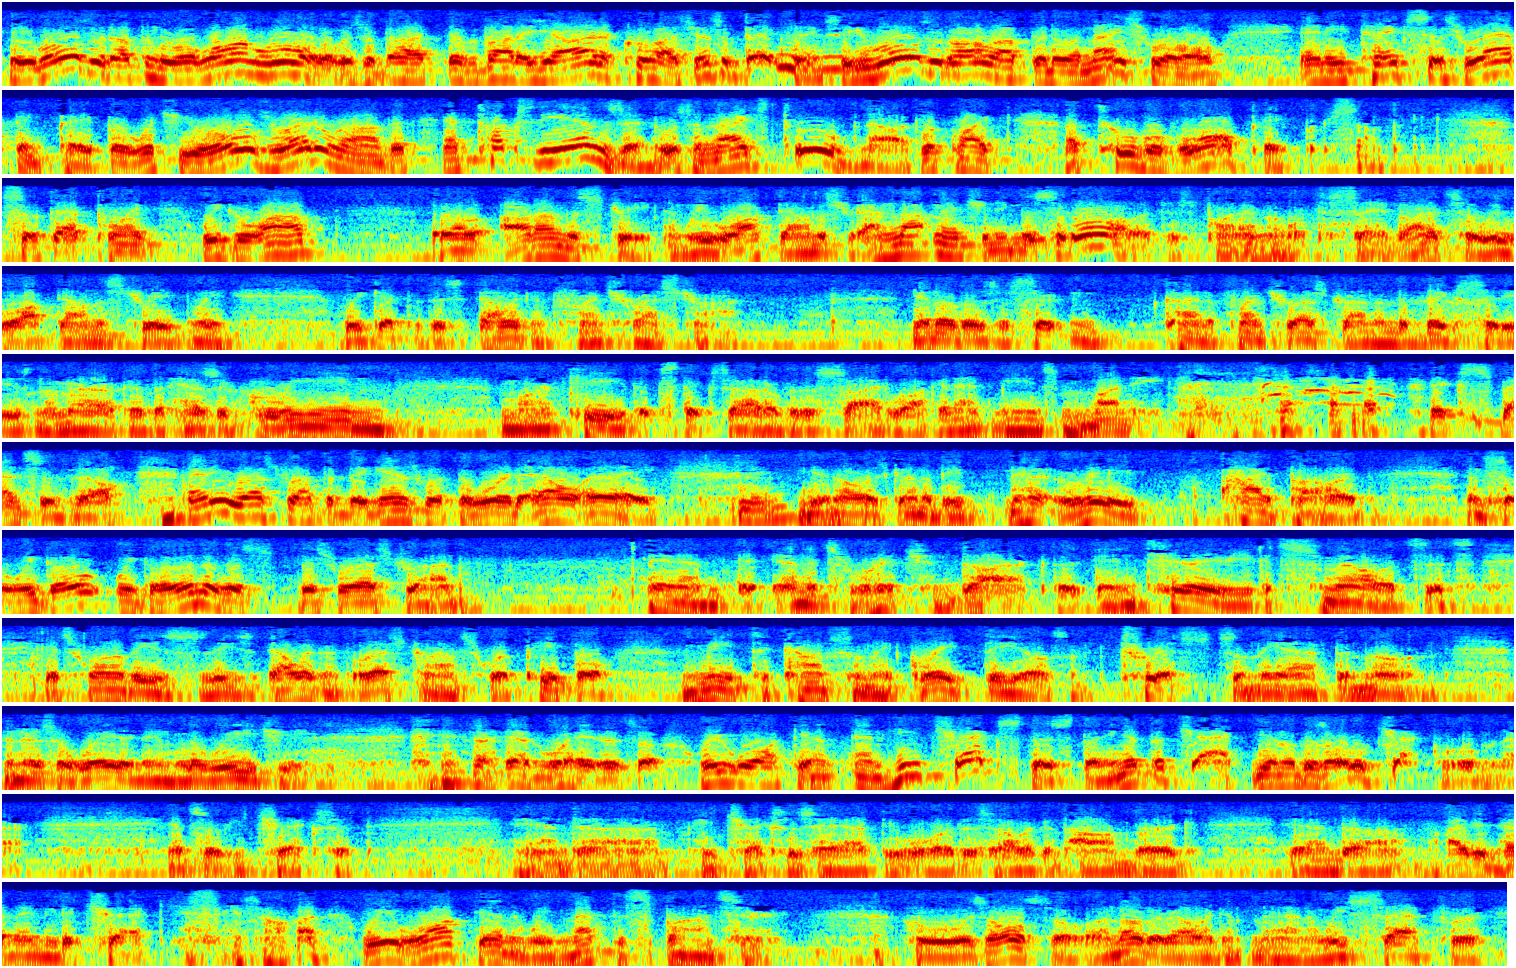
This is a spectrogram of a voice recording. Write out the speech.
He rolls it up into a long roll. It was about about a yard across. It's a big thing. So he rolls it all up into a nice roll, and he takes this wrapping paper, which he rolls right around it, and tucks the ends in. It was a nice tube. Now it looked like a tube of wallpaper or something. So at that point, we go out. Uh, out on the street, and we walk down the street. I'm not mentioning this at all at this point. I don't know what to say about it. So we walk down the street, and we we get to this elegant French restaurant. You know, there's a certain kind of French restaurant in the big cities in America that has a green marquee that sticks out over the sidewalk, and that means money. Expensiveville. Any restaurant that begins with the word L.A., you know, is going to be really high powered. And so we go we go into this this restaurant and and it's rich and dark. The interior you could smell. It's it's it's one of these these elegant restaurants where people meet to consummate great deals and trysts in the afternoon. And there's a waiter named Luigi, head waiter. So we walk in and he checks this thing at the check. You know, there's a little check room there, and so he checks it. And uh, he checks his hat. He wore this elegant Homburg and uh, I didn't have anything to check. so we walked in and we met the sponsor, who was also another elegant man, and we sat for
